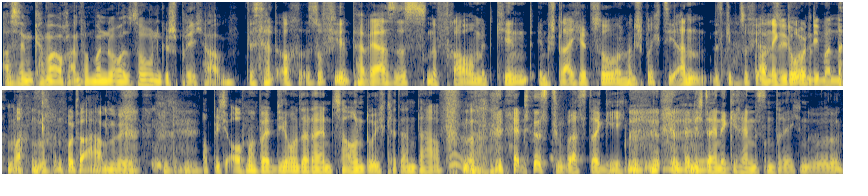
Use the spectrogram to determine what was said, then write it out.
Außerdem kann man auch einfach mal nur so ein Gespräch haben. Das hat auch so viel Perverses, eine Frau mit Kind im Streichelzoo und man spricht sie an. Es gibt so viele Anekdoten, die man da machen kann. Futter haben will. Ob ich auch mal bei dir unter deinen Zaun durchklettern darf? Hättest du was dagegen, wenn ich deine Grenzen brechen würde?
